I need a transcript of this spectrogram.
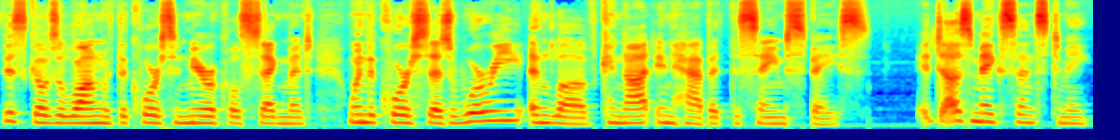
This goes along with the Course in Miracles segment when the Course says worry and love cannot inhabit the same space. It does make sense to me.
